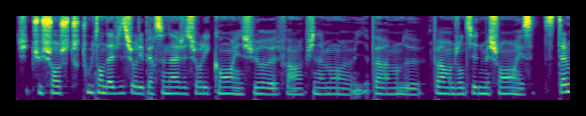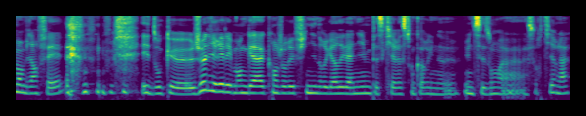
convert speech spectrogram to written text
tu, tu changes tout, le temps d'avis sur les personnages et sur les camps et sur, enfin finalement il n'y a pas vraiment de pas vraiment de gentil et de méchant et c'est tellement bien fait. Et donc, euh, je lirai les mangas quand j'aurai fini de regarder l'anime parce qu'il reste encore une, une saison à, sortir là.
